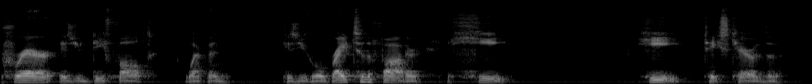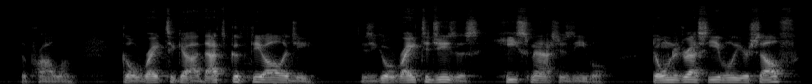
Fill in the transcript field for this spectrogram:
prayer is your default weapon because you go right to the Father. and He, He takes care of the, the problem. Go right to God. That's good theology. Is you go right to Jesus, he smashes evil. Don't address evil yourself.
